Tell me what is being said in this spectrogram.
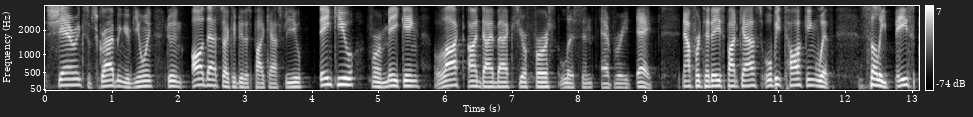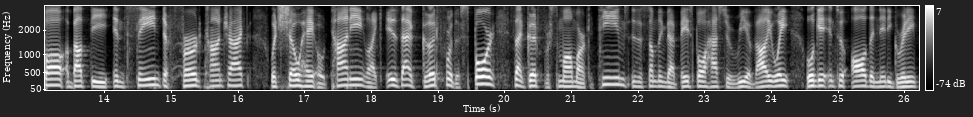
sharing, subscribing, reviewing, doing all that so I could do this podcast for you. Thank you for making Locked on Diamondbacks your first listen every day. Now, for today's podcast, we'll be talking with Sully Baseball about the insane deferred contract with Shohei Ohtani. Like, is that good for the sport? Is that good for small market teams? Is it something that baseball has to reevaluate? We'll get into all the nitty gritty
